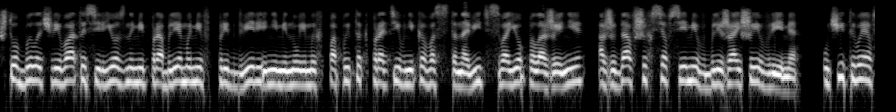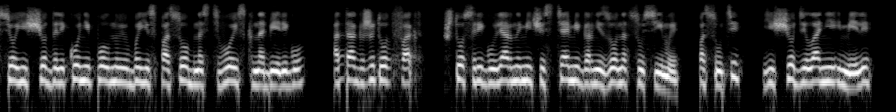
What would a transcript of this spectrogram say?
что было чревато серьезными проблемами в преддверии неминуемых попыток противника восстановить свое положение, ожидавшихся всеми в ближайшее время. Учитывая все еще далеко не полную боеспособность войск на берегу, а также тот факт, что с регулярными частями гарнизона Цусимы, по сути, еще дела не имели,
